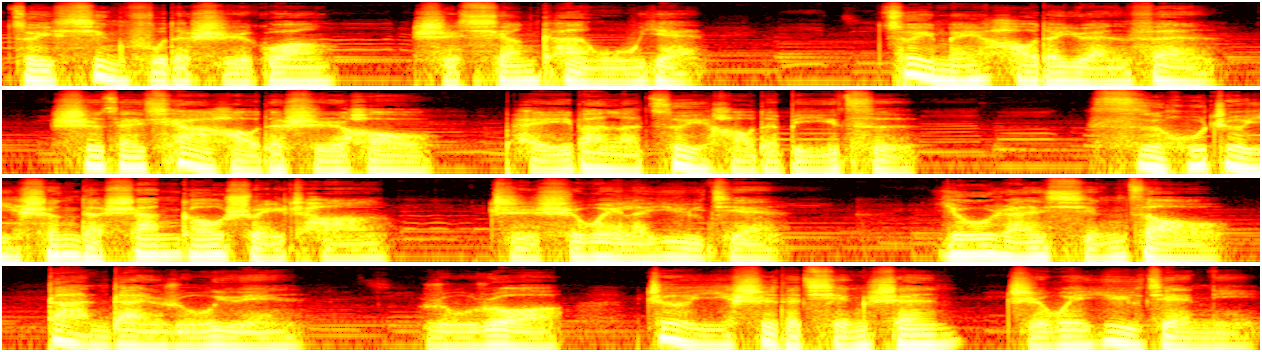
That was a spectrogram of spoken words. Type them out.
最幸福的时光。是相看无厌，最美好的缘分，是在恰好的时候陪伴了最好的彼此。似乎这一生的山高水长，只是为了遇见。悠然行走，淡淡如云。如若这一世的情深，只为遇见你，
